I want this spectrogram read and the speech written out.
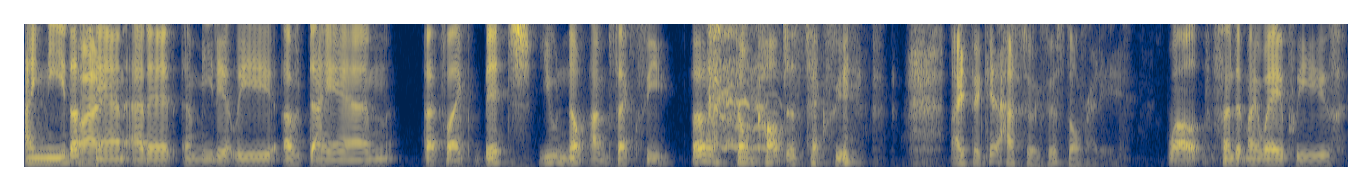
I need a But- fan edit immediately of Diane that's like, bitch, you know I'm sexy. Ugh, don't call, just text me. I think it has to exist already. well, send it my way, please.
